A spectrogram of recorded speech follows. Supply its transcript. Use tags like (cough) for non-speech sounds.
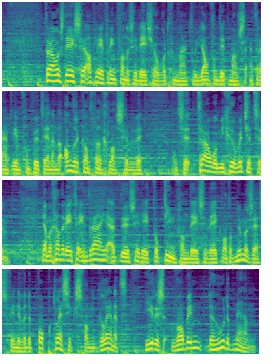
Trouwens, deze aflevering van de CD-show wordt gemaakt door Jan van Ditmars, uiteraard Wim van Putten. En aan de andere kant van het glas hebben we onze trouwe Michiel Richardson. Ja, we gaan er even een draaien uit de CD Top 10 van deze week, want op nummer 6 vinden we de pop classics van Glennet. Hier is Robin the Hooded Man.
